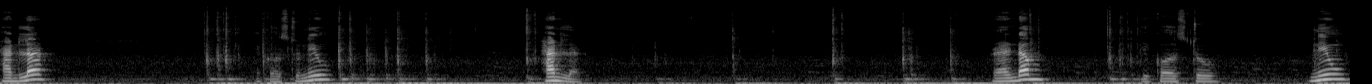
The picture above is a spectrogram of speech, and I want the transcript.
Handler equals to new handler. Random equals to new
